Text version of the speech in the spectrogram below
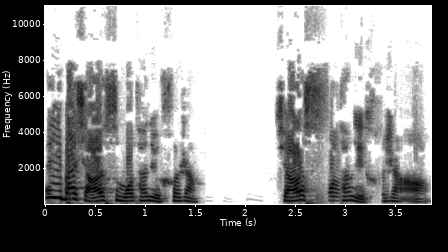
那你把小儿四磨汤就喝上，小儿四磨汤给喝上啊。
